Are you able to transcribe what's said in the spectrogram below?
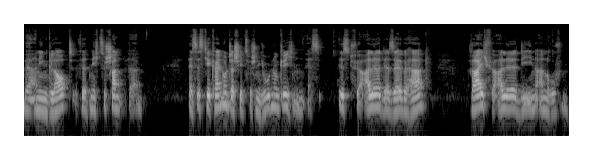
wer an ihn glaubt, wird nicht zu Schanden werden. Es ist hier kein Unterschied zwischen Juden und Griechen. Es ist für alle derselbe Herr, reich für alle, die ihn anrufen.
